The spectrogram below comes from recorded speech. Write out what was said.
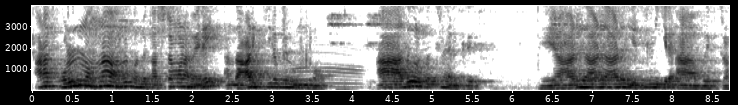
ஆனால் கொல்லணும்னா வந்து கொஞ்சம் கஷ்டமான வேலை. அந்த ஆடு கீழே போய் விழுந்துடும் ஆ அது ஒரு பிரச்சனை இருக்குது ஏ ஆடு ஆடு ஆடு எஜில் நிற்கிற ஆ போயிடுச்சுடா.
